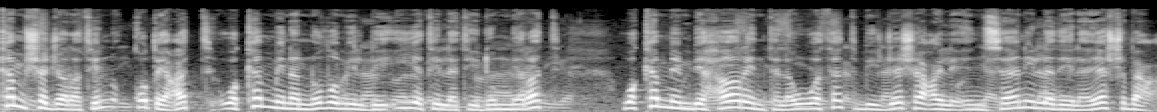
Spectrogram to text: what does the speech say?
كم شجرة قطعت وكم من النظم البيئية التي دمرت؟ وكم من بحار تلوثت بجشع الإنسان الذي لا يشبع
